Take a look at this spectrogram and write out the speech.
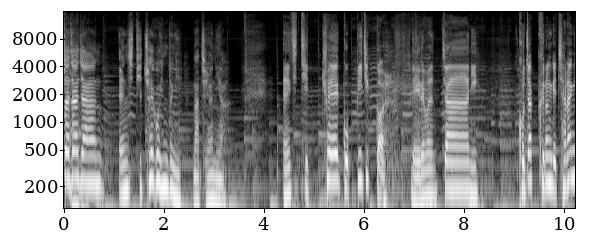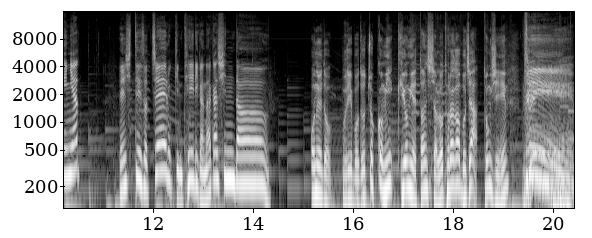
짜자잔. NCT 최고 흰둥이 나 재현이야. NCT 최고 삐지걸. 내 이름은 짠이. 고작 그런 게 자랑이냐? NCT에서 제일 웃긴 테일이가 나가신다. 오늘도 우리 모두 쪼꼬미 귀요미했던 시절로 돌아가 보자. 동심 드림.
